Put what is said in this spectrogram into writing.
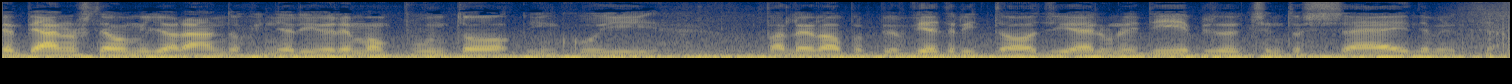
pian piano stiamo migliorando, quindi arriveremo a un punto in cui parlerò proprio via dritto. Oggi è lunedì, episodio 106, andiamo a iniziare.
